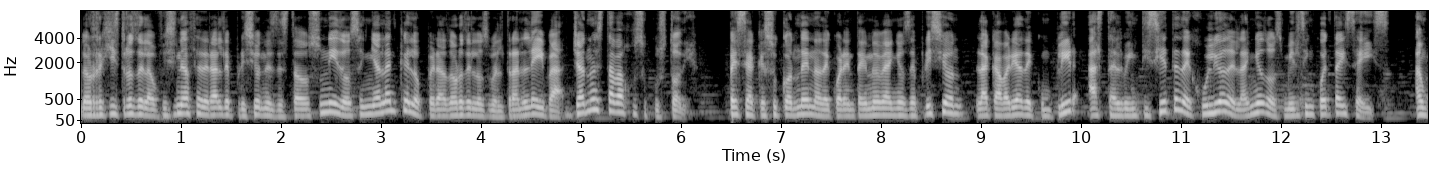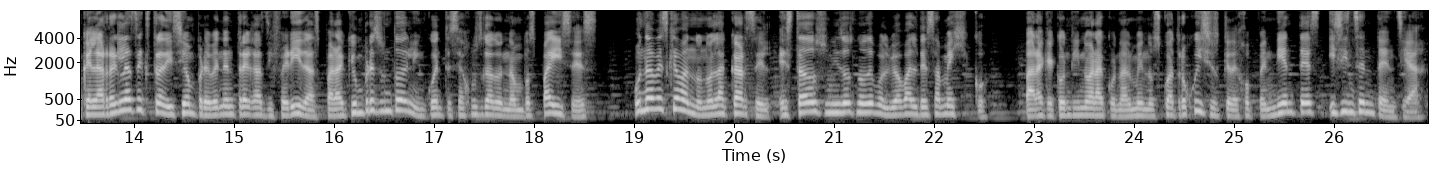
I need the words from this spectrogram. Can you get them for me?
Los registros de la Oficina Federal de Prisiones de Estados Unidos señalan que el operador de los Beltrán Leiva ya no está bajo su custodia, pese a que su condena de 49 años de prisión la acabaría de cumplir hasta el 27 de julio del año 2056. Aunque las reglas de extradición prevén entregas diferidas para que un presunto delincuente sea juzgado en ambos países, una vez que abandonó la cárcel, Estados Unidos no devolvió a Valdés a México, para que continuara con al menos cuatro juicios que dejó pendientes y sin sentencia.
